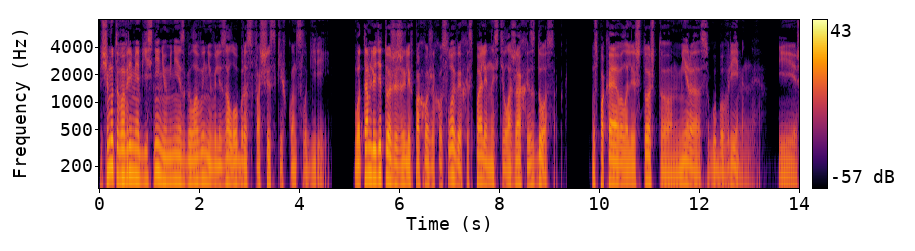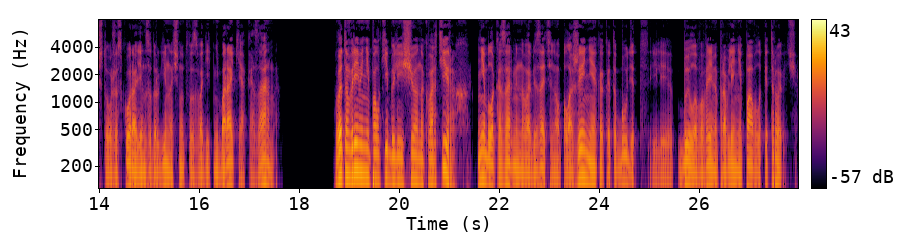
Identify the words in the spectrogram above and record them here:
Почему-то во время объяснения у меня из головы не вылезал образ фашистских концлагерей. Вот там люди тоже жили в похожих условиях и спали на стеллажах из досок. Успокаивало лишь то, что мера сугубо временная и что уже скоро один за другим начнут возводить не бараки, а казармы. В этом времени полки были еще на квартирах, не было казарменного обязательного положения, как это будет или было во время правления Павла Петровича.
